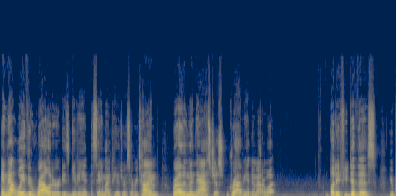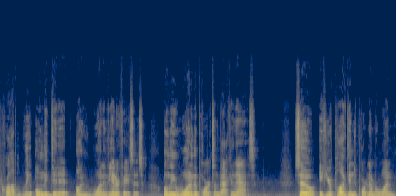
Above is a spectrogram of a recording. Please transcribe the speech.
And that way the router is giving it the same IP address every time, rather than the NAS just grabbing it no matter what. But if you did this, you probably only did it on one of the interfaces, only one of the ports on the back of the NAS. So if you're plugged into port number one,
